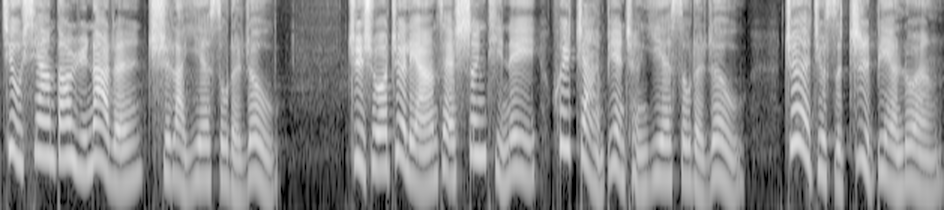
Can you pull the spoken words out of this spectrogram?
就相当于那人吃了耶稣的肉。据说这粮在身体内会转变成耶稣的肉，这就是质变论。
